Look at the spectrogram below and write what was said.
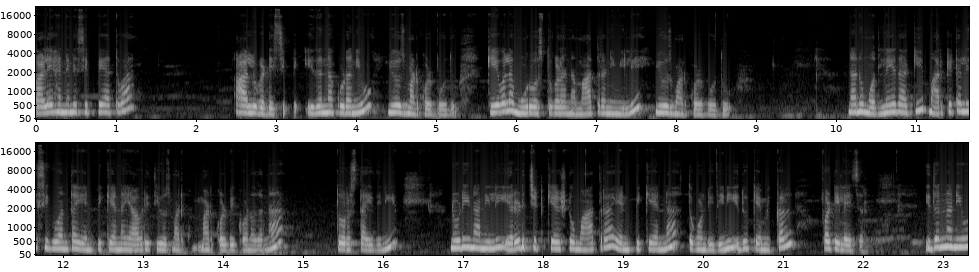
ಬಾಳೆಹಣ್ಣಿನ ಸಿಪ್ಪೆ ಅಥವಾ ಆಲೂಗಡ್ಡೆ ಸಿಪ್ಪೆ, ಇದನ್ನು ಕೂಡ ನೀವು ಯೂಸ್ ಮಾಡ್ಕೊಳ್ಬೋದು. ಕೇವಲ ಮೂರು ವಸ್ತುಗಳನ್ನು ಮಾತ್ರ ನೀವು ಇಲ್ಲಿ ಯೂಸ್ ಮಾಡ್ಕೊಳ್ಬೋದು. ನಾನು ಮೊದಲನೇದಾಗಿ ಮಾರ್ಕೆಟಲ್ಲಿ ಸಿಗುವಂಥ ಎನ್ ಪಿ ಕೆಯನ್ನು ಯಾವ ರೀತಿ ಯೂಸ್ ಮಾಡ್ಕೊ, ಮಾಡ್ಕೊಳ್ಬೇಕು ಅನ್ನೋದನ್ನು ತೋರಿಸ್ತಾ ಇದ್ದೀನಿ. ನೋಡಿ, ನಾನಿಲ್ಲಿ ಎರಡು ಚಿಟಿಕೆಯಷ್ಟು ಮಾತ್ರ ಎನ್ ಪಿ ಕೆಯನ್ನು ತೊಗೊಂಡಿದ್ದೀನಿ. ಇದು ಕೆಮಿಕಲ್ ಫರ್ಟಿಲೈಸರ್. ಇದನ್ನು ನೀವು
